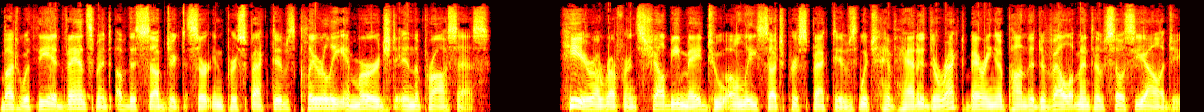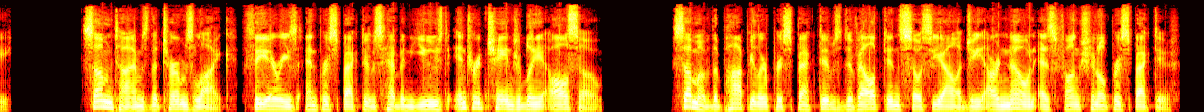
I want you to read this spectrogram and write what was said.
but with the advancement of the subject certain perspectives clearly emerged in the process. Here a reference shall be made to only such perspectives which have had a direct bearing upon the development of sociology. Sometimes the terms like theories and perspectives have been used interchangeably also. Some of the popular perspectives developed in sociology are known as functional perspective,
